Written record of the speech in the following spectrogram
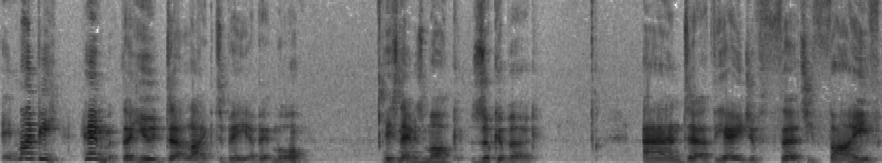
it might be him that you'd uh, like to be a bit more. His name is Mark Zuckerberg. And uh, at the age of 35,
